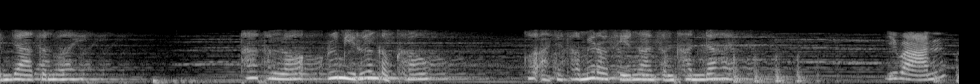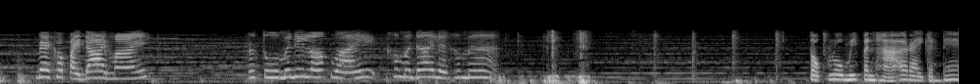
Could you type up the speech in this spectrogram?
สัญญิงสัญญากันไว้ ถ้าทะเลาะหรือมีเรื่องกับเขา ก็อาจจะทำให้เราเสียงานสำคัญได้ยี่หวาน แม่เข้าไปได้ไหม ประตูไม่ได้ล็อกไว้ เข้ามาได้เลยค่ะแม่ ตกลงมีปัญหาอะไรกันแน่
